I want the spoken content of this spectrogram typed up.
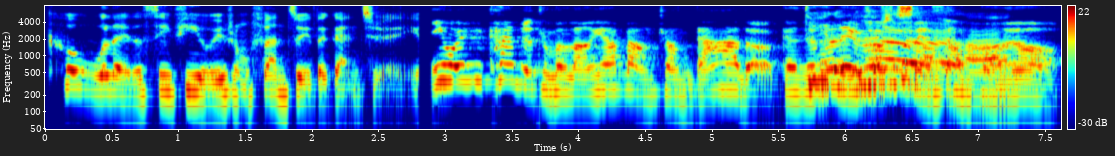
磕吴磊的 CP 有一种犯罪的感觉，因为是看着什么《琅琊榜》长大的感觉，他那个时候是小朋友。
